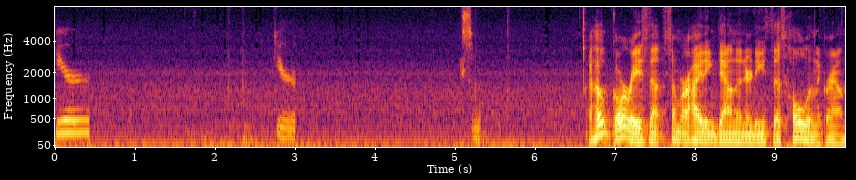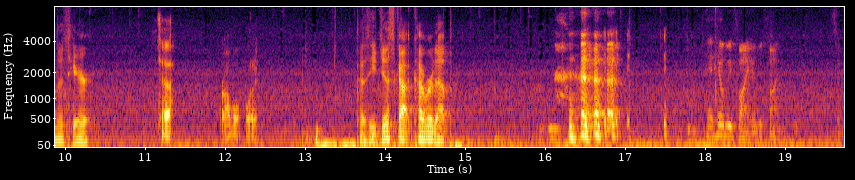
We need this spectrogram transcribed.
here. Here. Some I hope Goray's not somewhere hiding down underneath this hole in the ground that's here. Yeah, probably. Because he just got covered up. Hey, He'll be fine. He'll be fine. It's okay.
